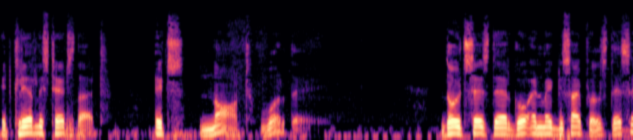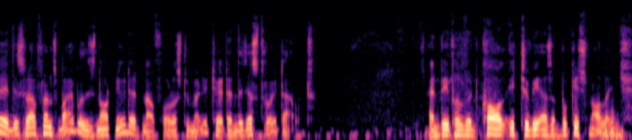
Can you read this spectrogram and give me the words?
it clearly states that it's not worthy though it says there go and make disciples they say this reference bible is not needed now for us to meditate and they just throw it out and people would call it to be as a bookish knowledge.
